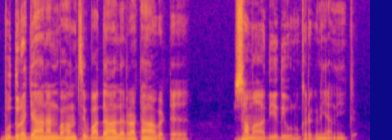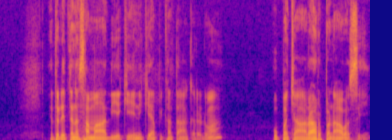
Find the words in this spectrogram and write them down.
බුදුරජාණන් වහන්සේ වදාළ රටාවට සමාධිය දියුණු කරගෙන යන එක. එතකොට එතන සමාධිය කියන එක අපි කතා කරනවා උපචාර අර්පණා වශයෙන්.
